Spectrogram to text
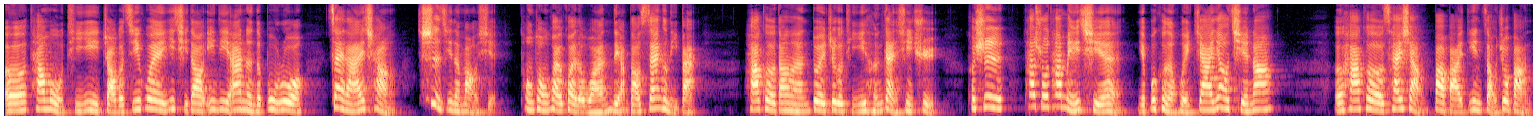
而汤姆提议找个机会一起到印第安人的部落，再来一场刺激的冒险，痛痛快快的玩两到三个礼拜。哈克当然对这个提议很感兴趣，可是他说他没钱，也不可能回家要钱啊。而哈克猜想，爸爸一定早就把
